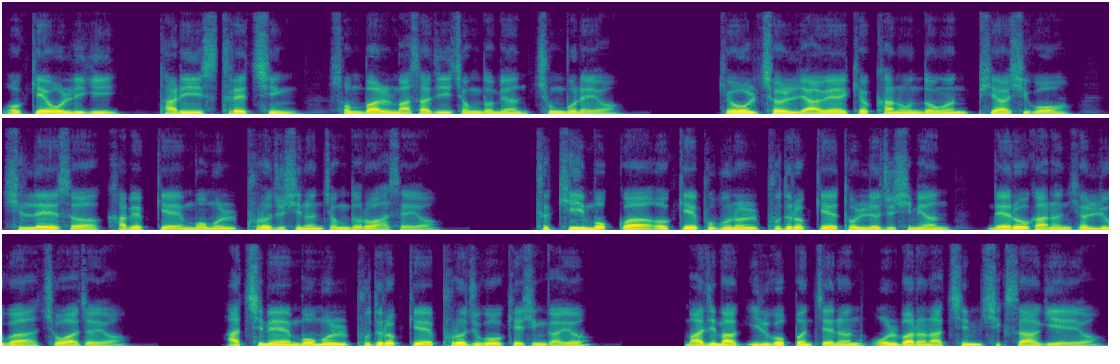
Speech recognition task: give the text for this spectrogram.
어깨 올리기, 다리 스트레칭, 손발 마사지 정도면 충분해요. 겨울철 야외 격한 운동은 피하시고 실내에서 가볍게 몸을 풀어주시는 정도로 하세요. 특히 목과 어깨 부분을 부드럽게 돌려주시면 내로 가는 혈류가 좋아져요. 아침에 몸을 부드럽게 풀어주고 계신가요? 마지막 일곱 번째는 올바른 아침 식사하기예요.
